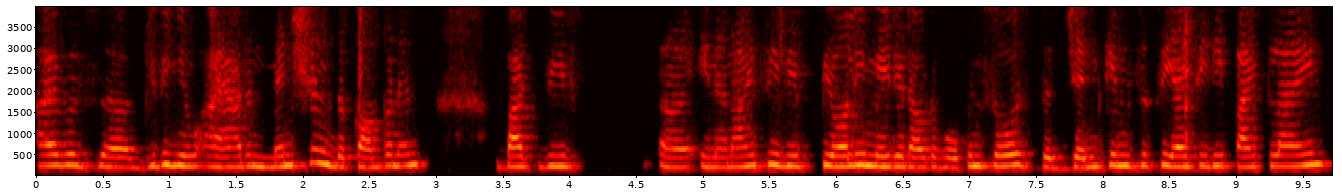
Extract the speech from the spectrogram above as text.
I was uh, giving you, I hadn't mentioned the components, but we've uh, in NIC we've purely made it out of open source. The Jenkins CI/CD pipeline.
